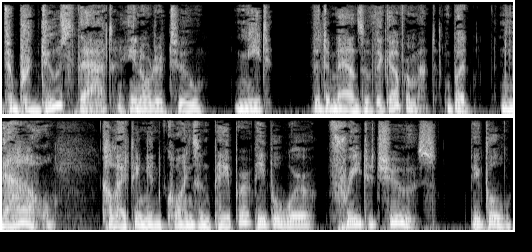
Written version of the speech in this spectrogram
to produce that in order to meet the demands of the government. But now, collecting in coins and paper, people were free to choose. People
